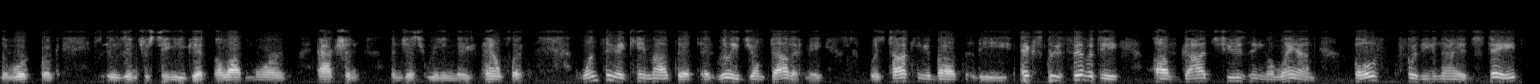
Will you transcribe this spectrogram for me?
the workbook is interesting. You get a lot more action than just reading the pamphlet. One thing that came out that, that really jumped out at me was talking about the exclusivity of God choosing the land, both for the United States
